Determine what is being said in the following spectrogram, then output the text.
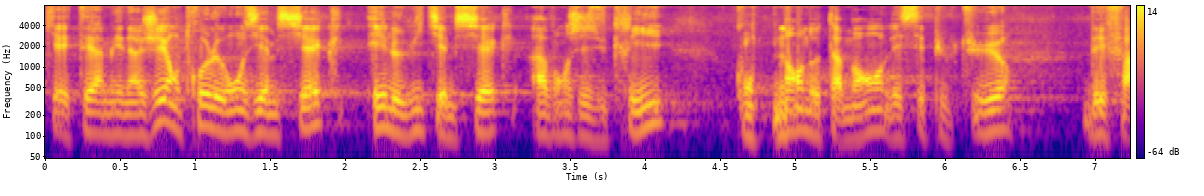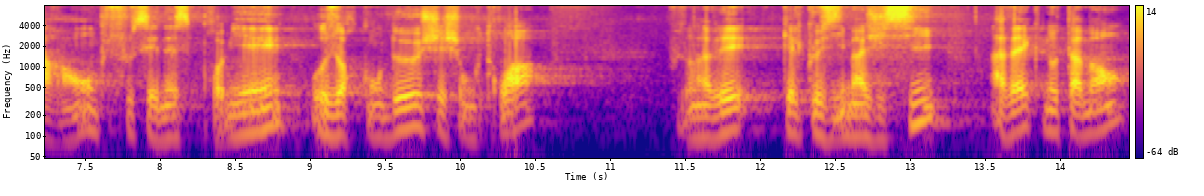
qui a été aménagée entre le XIe siècle et le 8e siècle avant Jésus-Christ, contenant notamment les sépultures des pharaons sous Sénès Ier, Orcons II, chez Chong III. Vous en avez quelques images ici, avec notamment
